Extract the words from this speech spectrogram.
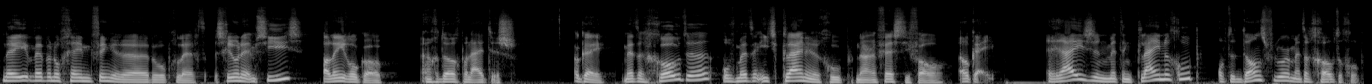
Nee, we hebben nog geen vinger eh, erop gelegd. Schreeuwende MC's, alleen Rocco. Een gedoogbeleid dus. Oké, met een grote of met een iets kleinere groep naar een festival. Oké. Reizen met een kleine groep, op de dansvloer met een grote groep.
